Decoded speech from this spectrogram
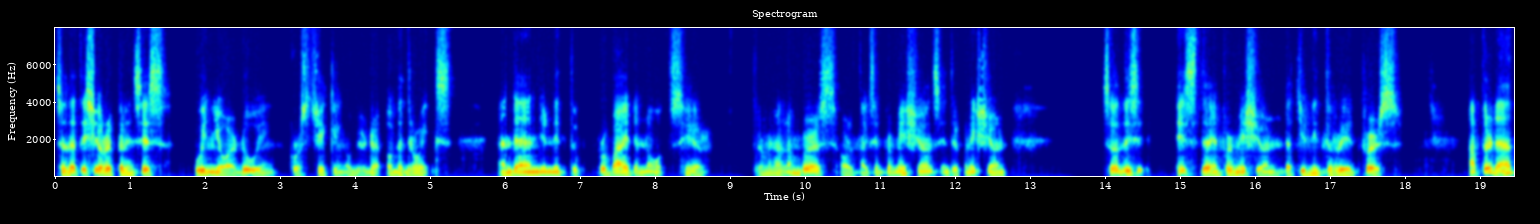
So that is your references when you are doing cross-checking of, of the drawings. And then you need to provide the notes here terminal numbers, all tags informations, interconnection. So this is the information that you need to read first. After that,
